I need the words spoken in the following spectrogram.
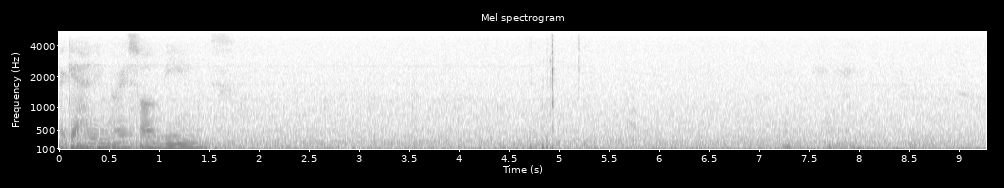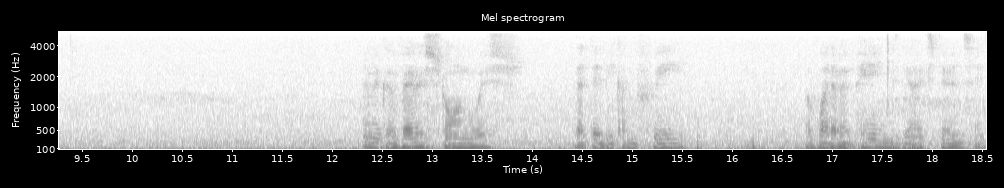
again embrace all beings. And make a very strong wish that they become free of whatever pains they are experiencing.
